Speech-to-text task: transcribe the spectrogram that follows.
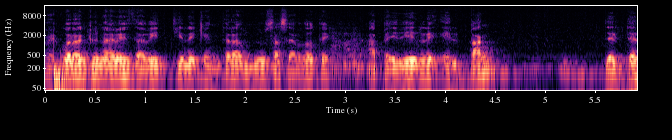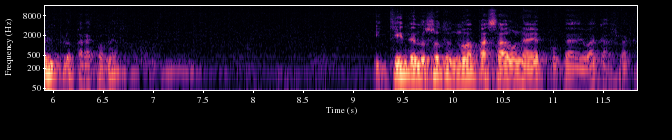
Recuerdan que una vez David tiene que entrar donde un sacerdote a pedirle el pan del templo para comer. ¿Y quién de nosotros no ha pasado una época de vacas flacas?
